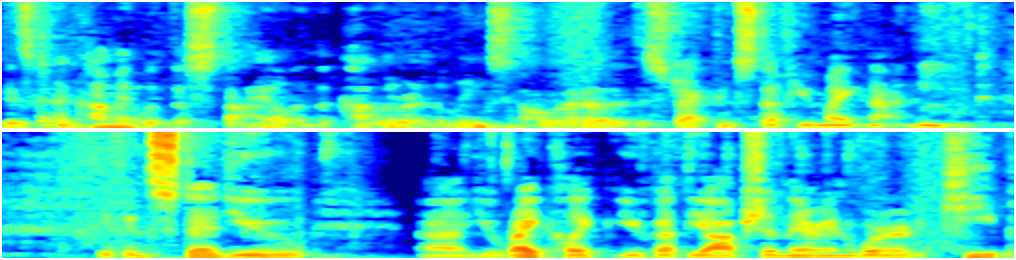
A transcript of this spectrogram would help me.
it's going to come in with the style and the color and the links and all that other distracting stuff you might not need. If instead you uh, you right-click, you've got the option there in Word, Keep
